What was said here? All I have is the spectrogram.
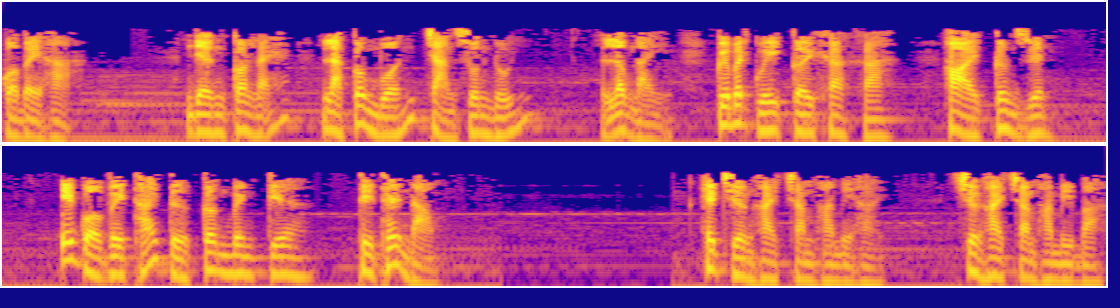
của bệ hạ. Nhưng có lẽ là cô muốn tràn xuống núi Lúc này Quy bất quy cười kha kha, Hỏi cương duyên, Ý của vị thái tử cơn minh kia Thì thế nào? Hết chương 222 Chương 223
